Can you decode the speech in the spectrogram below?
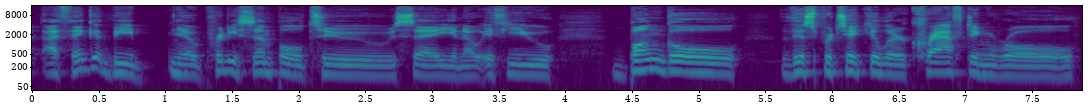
I, I think it'd be you know pretty simple to say you know if you bungle this particular crafting roll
